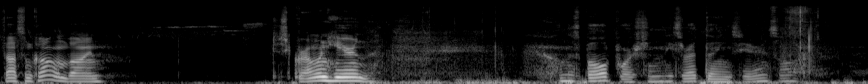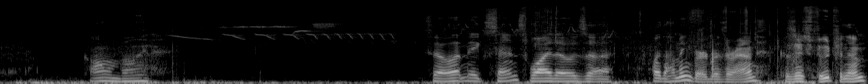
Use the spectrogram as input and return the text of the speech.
Found some columbine. Just growing here in the on this bald portion, these red things here, it's all columbine. So that makes sense why those uh, why the hummingbird was around, because there's food for them.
